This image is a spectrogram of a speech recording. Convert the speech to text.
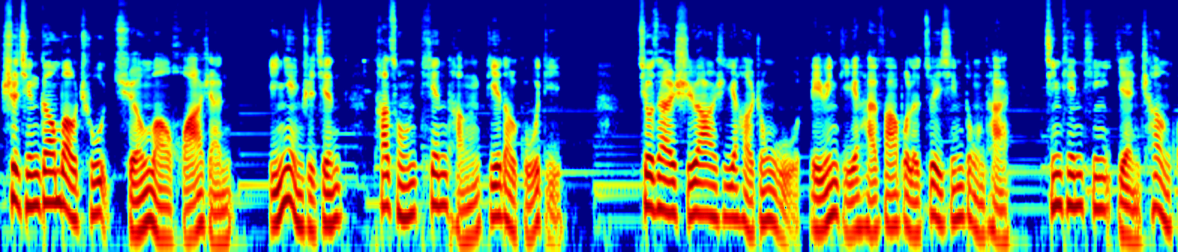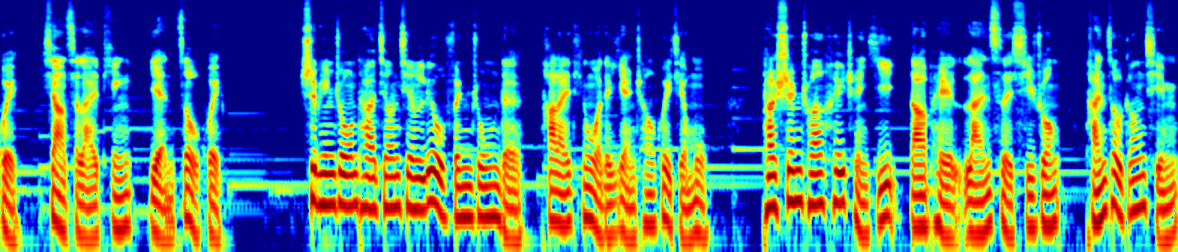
事情刚爆出，全网哗然，一念之间，他从天堂跌到谷底。就在十月二十一号中午，李云迪还发布了最新动态：今天听演唱会，下次来听演奏会。视频中，他将近六分钟的“他来听我的演唱会”节目，他身穿黑衬衣，搭配蓝色西装，弹奏钢琴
